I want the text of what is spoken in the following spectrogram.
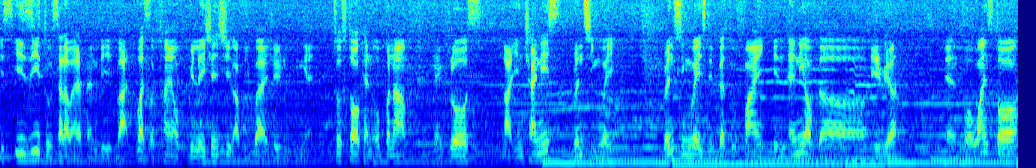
It's easy to set up F&B, but what's the kind of relationship are people actually looking at? So store can open up, can close. Like in Chinese, 人情味. 人情味 is difficult to find in any of the area. And for one store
